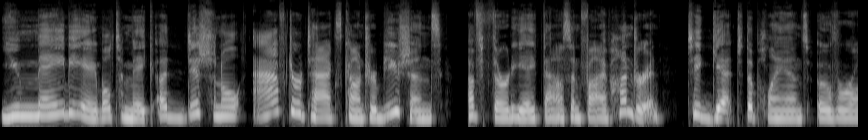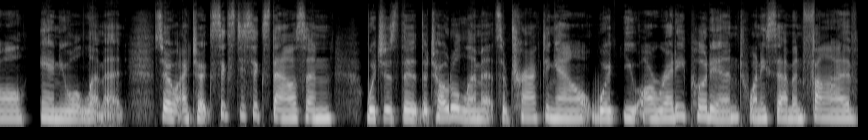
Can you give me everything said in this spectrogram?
You may be able to make additional after-tax contributions of 38,500 to get to the plan's overall annual limit. So I took 66,000, which is the, the total limit, subtracting out what you already put in, 27.5,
